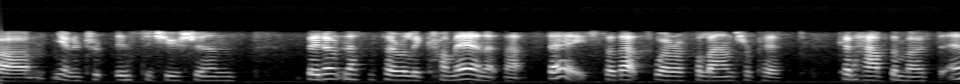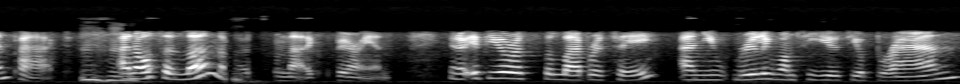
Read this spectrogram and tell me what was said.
um, you know tr- institutions they don't necessarily come in at that stage. So that's where a philanthropist can have the most impact mm-hmm. and also learn the most from that experience. You know, if you're a celebrity and you really want to use your brand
